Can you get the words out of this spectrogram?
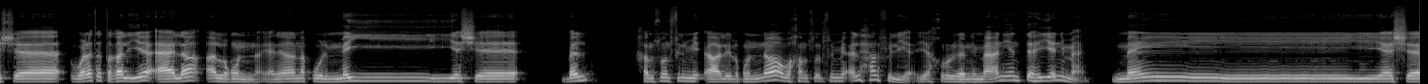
يشاء ولا تتغلي على الغنة يعني لا نقول من يشاء بل 50% للغنة و50% لحرف الياء. يخرجان معا ينتهيان معا. من يشاء.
